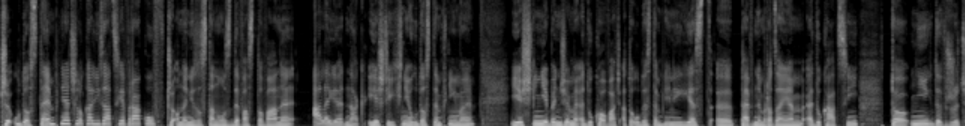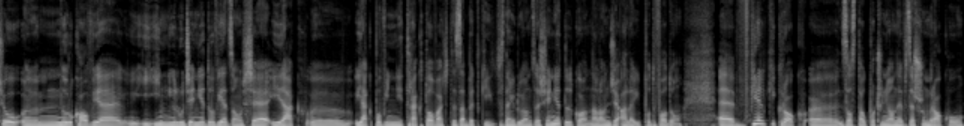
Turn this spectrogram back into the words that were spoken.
czy udostępniać lokalizację wraków, czy one nie zostaną zdewastowane, ale jednak, jeśli ich nie udostępnimy, jeśli nie będziemy edukować, a to udostępnienie jest y, pewnym rodzajem edukacji, to nigdy w życiu nurkowie i inni ludzie nie dowiedzą się, jak, y, jak powinni traktować te zabytki znajdujące się nie tylko na lądzie, ale i pod wodą. E, Wielki krok e, został poczyniony w zeszłym roku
